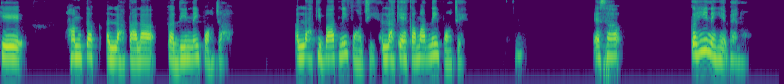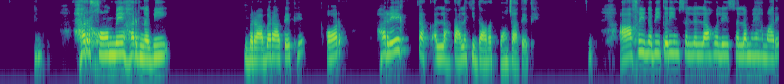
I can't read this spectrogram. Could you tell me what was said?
کہ ہم تک اللہ تعالی کا دین نہیں پہنچا۔ اللہ کی بات نہیں پہنچی، اللہ کے احکامات نہیں پہنچے۔ ایسا کہیں نہیں ہے بہنوں۔ ہر قوم میں، ہر نبی برابر آتے تھے اور ہر ایک تک اللہ تعالی کی دعوت پہنچاتے تھے۔ آخری نبی کریم صلی اللہ علیہ وسلم ہے ہمارے۔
